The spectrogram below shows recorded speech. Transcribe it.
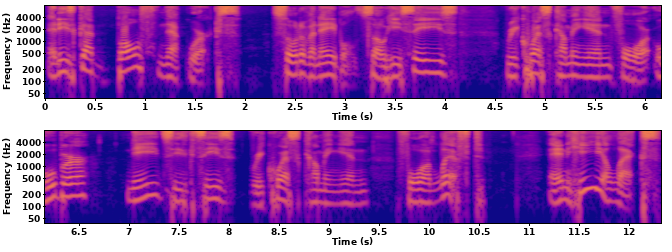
And he's got both networks sort of enabled. So he sees requests coming in for Uber needs, he sees requests coming in for Lyft. And he elects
